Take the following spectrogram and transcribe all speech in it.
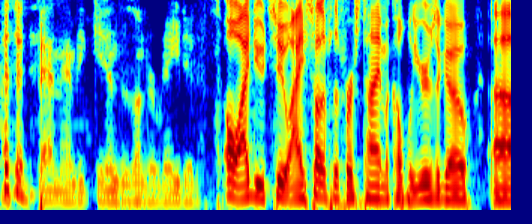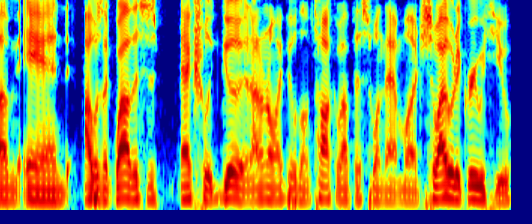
I think Batman Begins is underrated. oh, I do too. I saw it for the first time a couple years ago, um, and I was like, wow, this is actually good. I don't know why people don't talk about this one that much. So I would agree with you.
